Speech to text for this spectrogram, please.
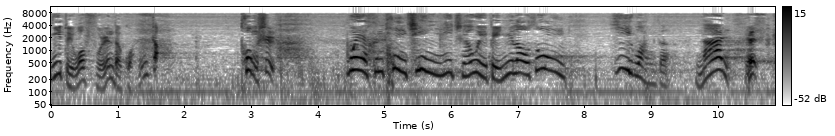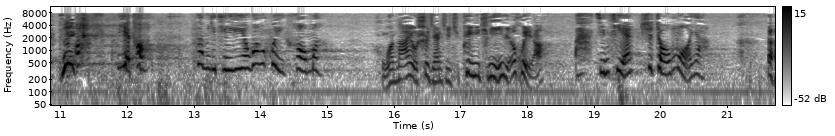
你对我夫人的关照，同时我也很同情你这位被女老总遗忘的男人。你叶涛，咱们去听音乐晚会好吗？我哪有时间去去陪你听音乐会啊？今天是周末呀。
